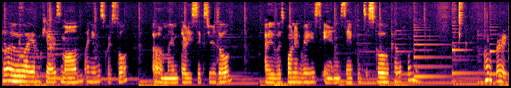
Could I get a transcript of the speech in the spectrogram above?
Hello, I am Kiara's mom. My name is Crystal. Um, I am 36 years old. I was born and raised in San Francisco, California. All right,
